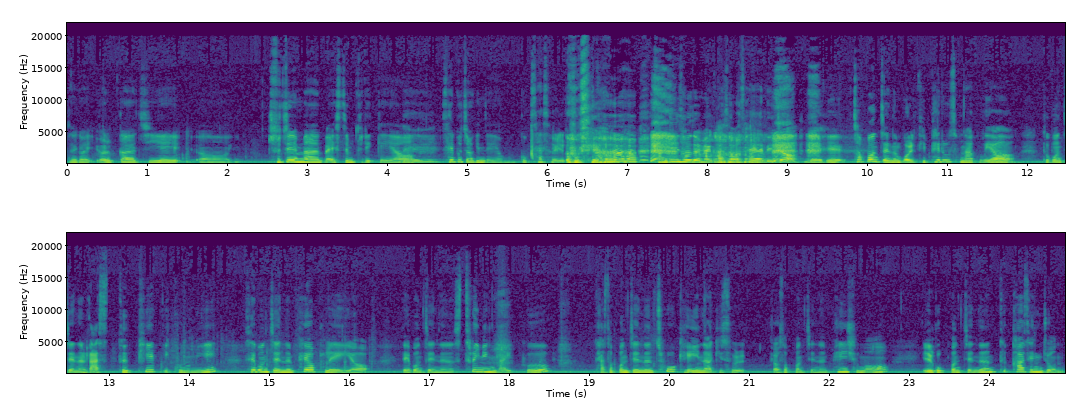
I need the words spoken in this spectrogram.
제가 열 가지의 어, 주제만 말씀드릴게요. 네. 세부적인 내용은 꼭 사서 읽어보세요. 당진 서점에 가서 사야 되죠? 네. 예, 첫 번째는 멀티 페르소나고요. 두 번째는 라스트 핏 이코노미, 세 번째는 페어 플레이어, 네 번째는 스트리밍 라이프, 다섯 번째는 초개인화 기술, 여섯 번째는 펜슈머, 일곱 번째는 특화 생존,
